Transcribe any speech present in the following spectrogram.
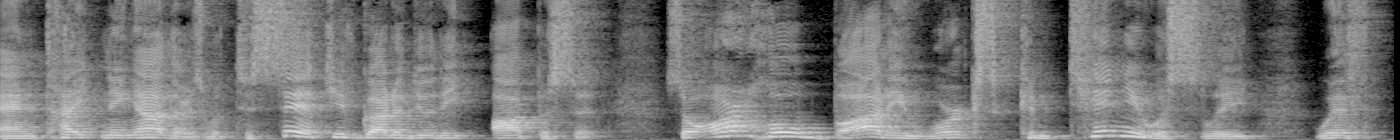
and tightening others. Well, to sit, you've got to do the opposite. So our whole body works continuously with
